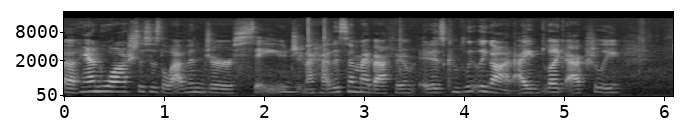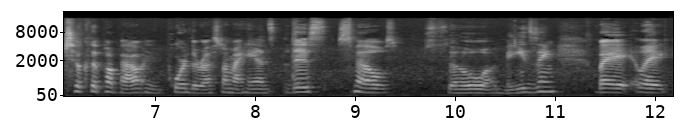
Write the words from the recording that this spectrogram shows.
uh, hand wash. This is lavender sage, and I had this in my bathroom. It is completely gone. I like actually took the pump out and poured the rest on my hands. This smells so amazing. But like,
